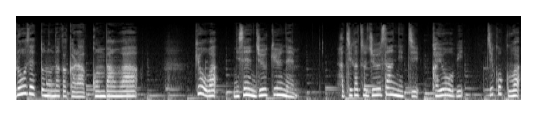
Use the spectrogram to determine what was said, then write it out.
ローゼットの中からこんばんは。今日は2019年8月13日火曜日。時刻は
